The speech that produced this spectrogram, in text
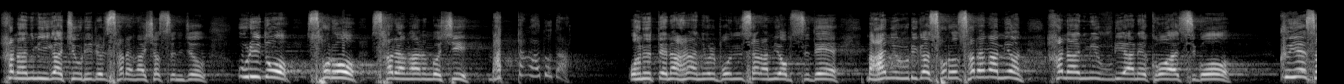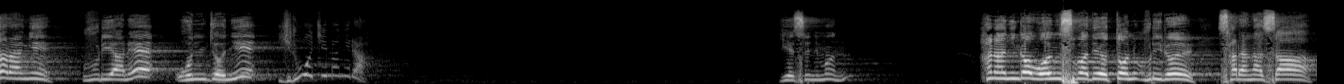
하나님이 이같이 우리를 사랑하셨은즉 우리도 서로 사랑하는 것이 마땅하도다. 어느 때나 하나님을 본 사람이 없으되 만일 우리가 서로 사랑하면 하나님이 우리 안에 거하시고 그의 사랑이 우리 안에 온전히 이루어지느니라. 예수님은 하나님과 원수가 되었던 우리를 사랑하사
